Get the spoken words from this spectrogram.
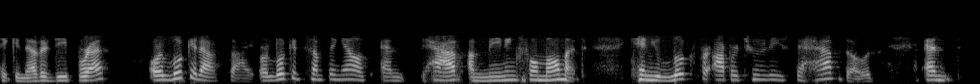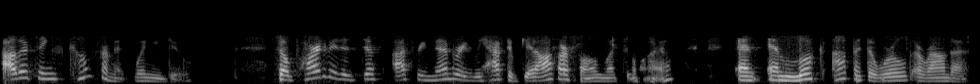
take another deep breath, or look at outside, or look at something else and have a meaningful moment? Can you look for opportunities to have those? And other things come from it when you do. So part of it is just us remembering we have to get off our phone once in a while and, and look up at the world around us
